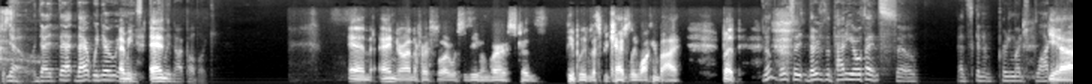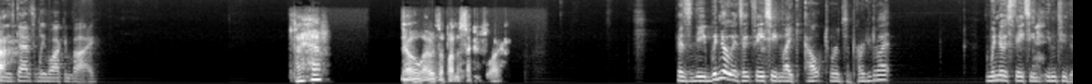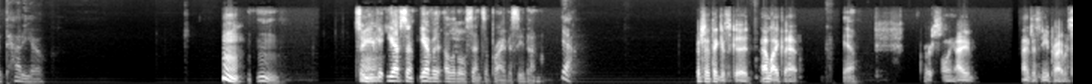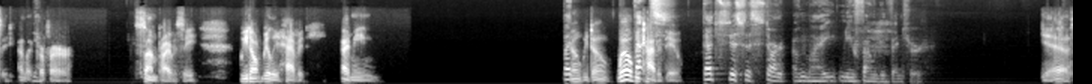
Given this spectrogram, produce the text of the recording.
Just- no that that that window I mean, is definitely and- not public. And and you're on the first floor, which is even worse because people would just be casually walking by. But No, there's a, there's the patio fence, so that's gonna pretty much block Yeah. anybody who's casually walking by. did I have? No, I was up on the second floor. Because the window isn't facing like out towards the parking lot. The window is facing into the patio. Hmm. So you Hmm. get you have some you have a, a little sense of privacy then. Yeah. Which I think is good. I like that. Yeah. Personally, I I just need privacy. I like Yeah. prefer some privacy. We don't really have it. I mean, But no, we don't. Well, we kind of do. that's just the start of my newfound adventure. Yes.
